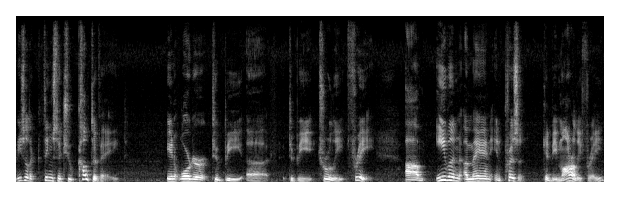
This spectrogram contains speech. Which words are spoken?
these are the things that you cultivate in order to be uh, to be truly free. Um, even a man in prison can be morally free.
